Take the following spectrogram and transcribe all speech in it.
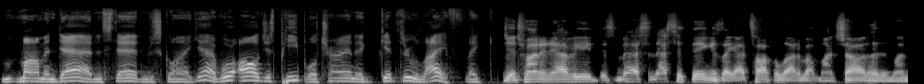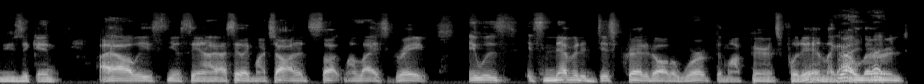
mom and dad instead, and just going like, yeah, we're all just people trying to get through life. Like, Yeah, trying to navigate this mess, and that's the thing is like I talk a lot about my childhood in my music, and I always, you know, saying I, I say like my childhood sucked, my life's great. It was, it's never to discredit all the work that my parents put in. Like I Right, right. learned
